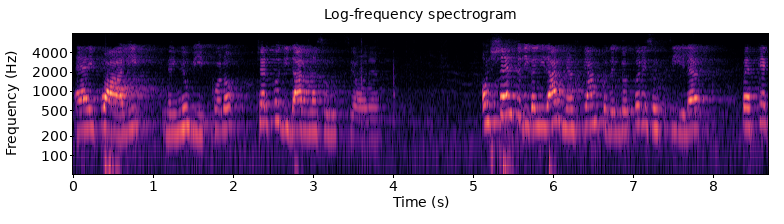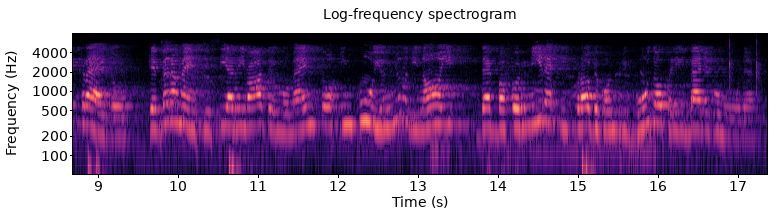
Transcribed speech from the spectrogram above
e ai quali, nel mio piccolo, cerco di dare una soluzione. Ho scelto di candidarmi al fianco del dottore Sottile perché credo che veramente sia arrivato il momento in cui ognuno di noi debba fornire il proprio contributo per il bene comune.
